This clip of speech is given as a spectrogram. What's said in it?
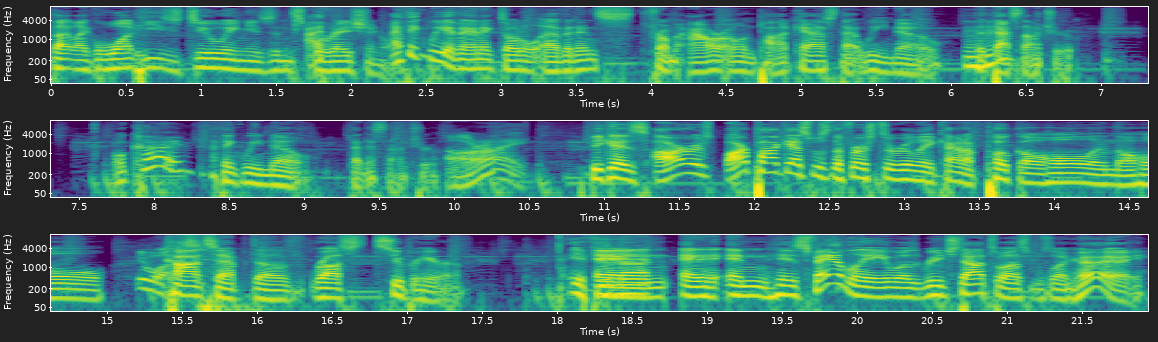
That like what he's doing is inspirational. I think we have anecdotal evidence from our own podcast that we know that Mhm. that's not true. okay. I think we know that it's not true. All right. because ours our podcast was the first to really kind of poke a hole in the whole concept of Rust superhero. If And, not and and his family was reached out to us and was like, "Hey,"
